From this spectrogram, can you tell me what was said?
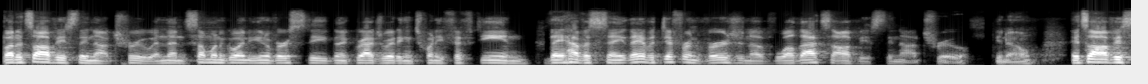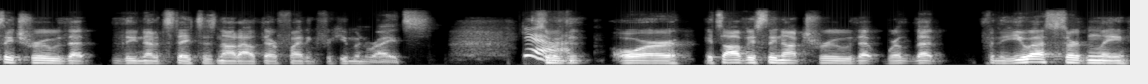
But it's obviously not true. And then someone going to university, graduating in 2015, they have a say, they have a different version of, well, that's obviously not true. You know, it's obviously true that the United States is not out there fighting for human rights. Yeah. So, the- or it's obviously not true that we're that for the U.S. certainly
